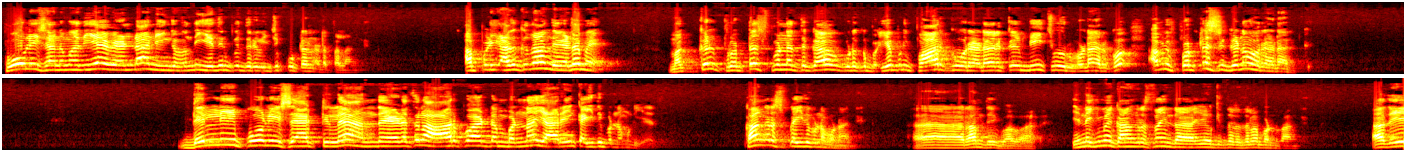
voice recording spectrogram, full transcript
போலீஸ் அனுமதியே வேண்டாம் நீங்கள் வந்து எதிர்ப்பு தெரிவித்து கூட்டம் நடத்தலாங்க. அப்படி அதுக்கு தான் அந்த இடமே. மக்கள் ப்ரொட்டஸ்ட் பண்ணத்துக்காக கொடுக்க எப்படி பார்க் ஒரு இடம் இருக்கு பீச் ஒரு இடம் இருக்கோ அப்படி ப்ரொட்டஸ்டுக்குன்னு ஒரு இடம் இருக்கு. டெல்லி போலீஸ் ஆக்டில் அந்த இடத்துல ஆர்ப்பாட்டம் பண்ணால் யாரையும் கைது பண்ண முடியாது. காங்கிரஸ் கைது பண்ண போனாங்க. ராம்தேவ் பாபா. என்றைக்குமே காங்கிரஸ் தான் இந்த அயோக்கியத்தனத்தெல்லாம் பண்ணுவாங்க. அதே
